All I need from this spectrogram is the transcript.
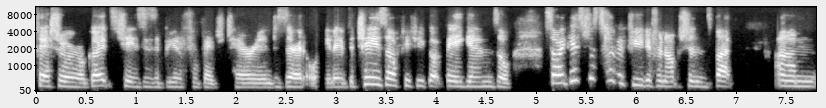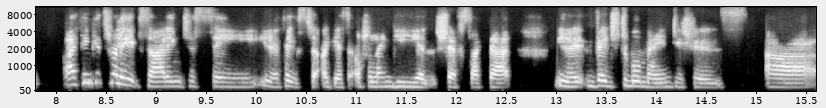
feta or goat's cheese is a beautiful vegetarian dessert. Or you leave the cheese off if you've got vegans. Or so I guess just have a few different options. But um, I think it's really exciting to see, you know, thanks to, I guess, Ottolenghi and chefs like that, you know, vegetable main dishes are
